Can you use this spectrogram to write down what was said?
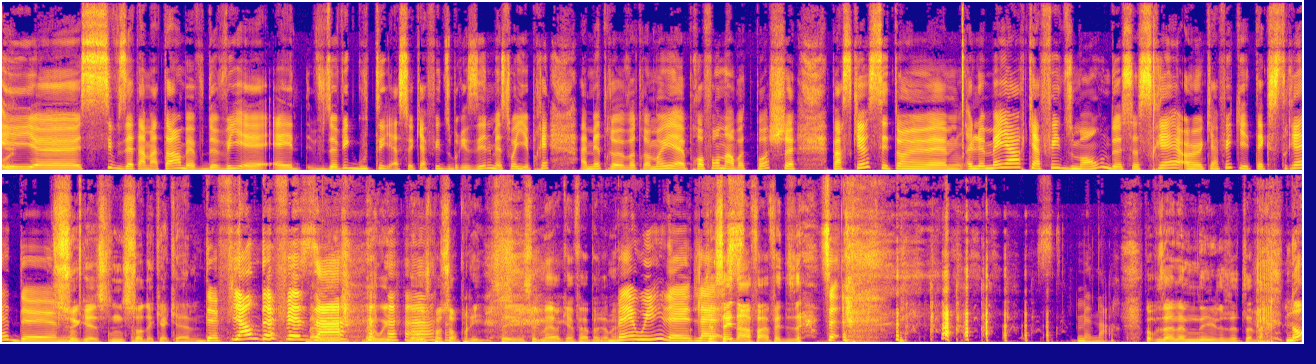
Et euh, si vous êtes amateur, ben, vous, devez, euh, vous devez goûter à ce café du Brésil, mais soyez prêts à mettre votre main euh, profond dans votre poche parce que c'est un le meilleur café du monde. Ce serait un café qui est extrait de, suis sûr que c'est une histoire de cacal. de fiente de faisan. Ben oui, ben oui, ben oui, je suis pas surpris. C'est le meilleur café, apparemment. Ben oui, la- J'essaie d'en faire, fait 10 ans. Ce- M'énerve. Faut vous en amener, là, cette semaine. Non,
